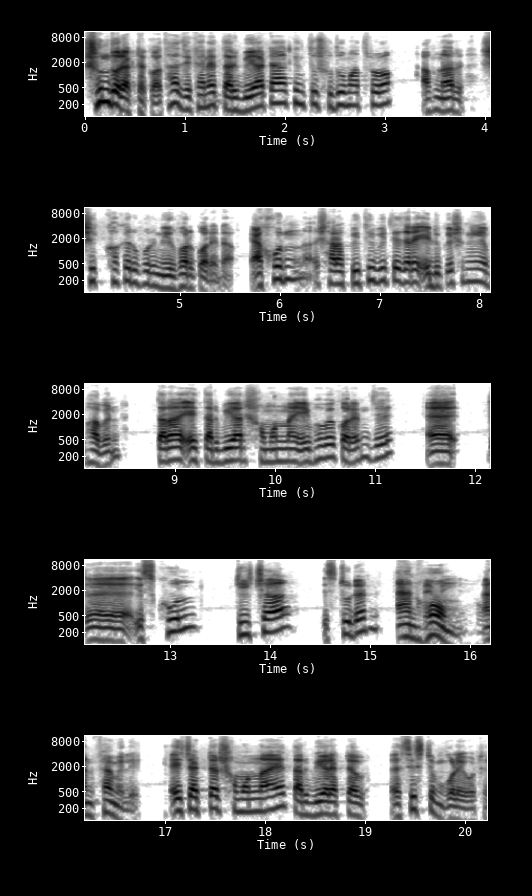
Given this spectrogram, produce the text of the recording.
সুন্দর একটা কথা, যেখানে তার বিয়াটা কিন্তু শুধুমাত্র আপনার শিক্ষকের উপরে নির্ভর করে না। এখন সারা পৃথিবীতে যারা এডুকেশন নিয়ে ভাবেন, তারা এই তার বিয়ার সমন্বয় এইভাবে করেন যে school teacher student and home and family এই চারটার সমন্বয়ে তার বিয়ার একটা সিস্টেম গড়ে ওঠে।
